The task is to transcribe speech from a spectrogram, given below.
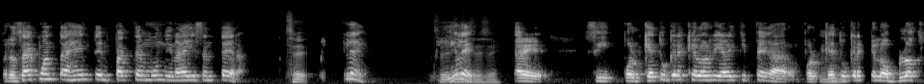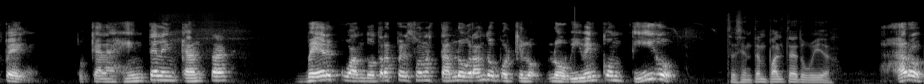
Pero ¿sabes cuánta gente impacta el mundo y nadie se entera? Sí, Miles. sí, Miles. sí, sí, sí. ¿Sabes? Sí, ¿Por qué tú crees que los realities pegaron? ¿Por qué tú crees que los blogs pegan? Porque a la gente le encanta ver cuando otras personas están logrando porque lo, lo viven contigo. Se sienten parte de tu vida. Claro,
